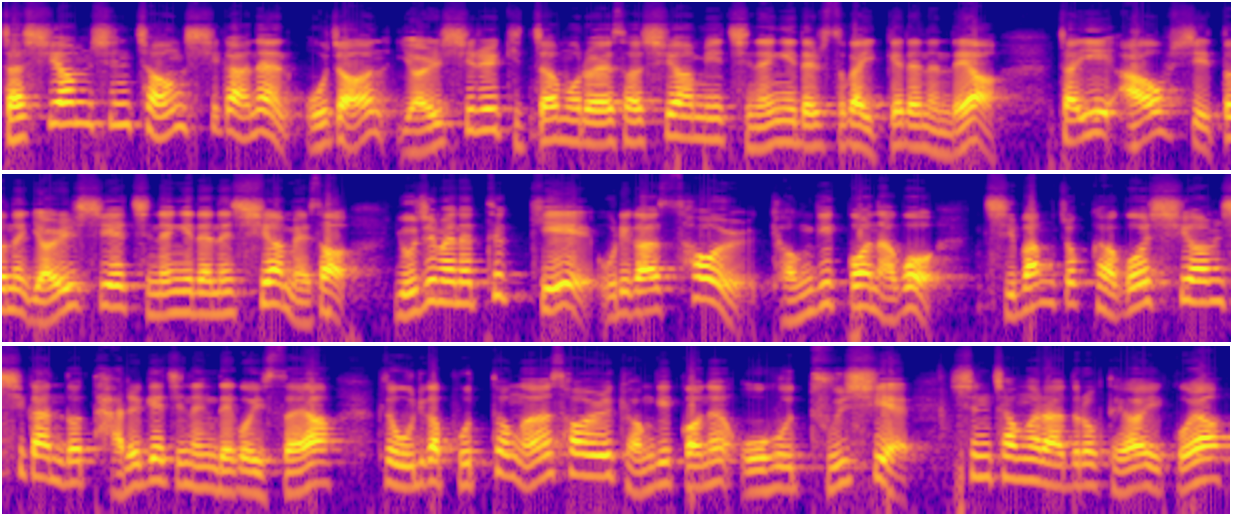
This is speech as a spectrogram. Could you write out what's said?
자, 시험 신청 시간은 오전 10시를 기점으로 해서 시험이 진행이 될 수가 있게 되는데요. 자, 이 9시 또는 10시에 진행이 되는 시험에서 요즘에는 특히 우리가 서울, 경기권하고 지방 쪽하고 시험 시간도 다르게 진행되고 있어요. 그래서 우리가 보통은 서울, 경기권은 오후 2시에 신청을 하도록 되어 있고요.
